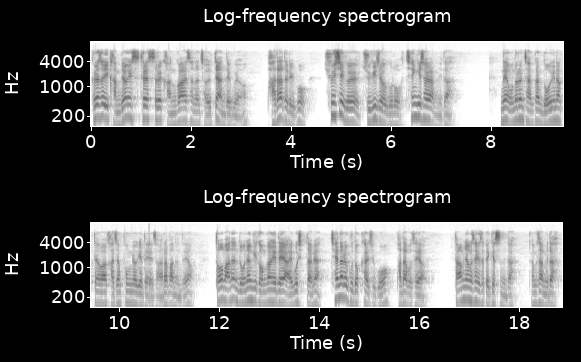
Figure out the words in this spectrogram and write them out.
그래서 이 간병인 스트레스를 간과해서는 절대 안 되고요. 받아들이고 휴식을 주기적으로 챙기셔야 합니다. 네, 오늘은 잠깐 노인학대와 가정폭력에 대해서 알아봤는데요. 더 많은 노년기 건강에 대해 알고 싶다면 채널을 구독하시고 받아보세요. 다음 영상에서 뵙겠습니다. 감사합니다.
